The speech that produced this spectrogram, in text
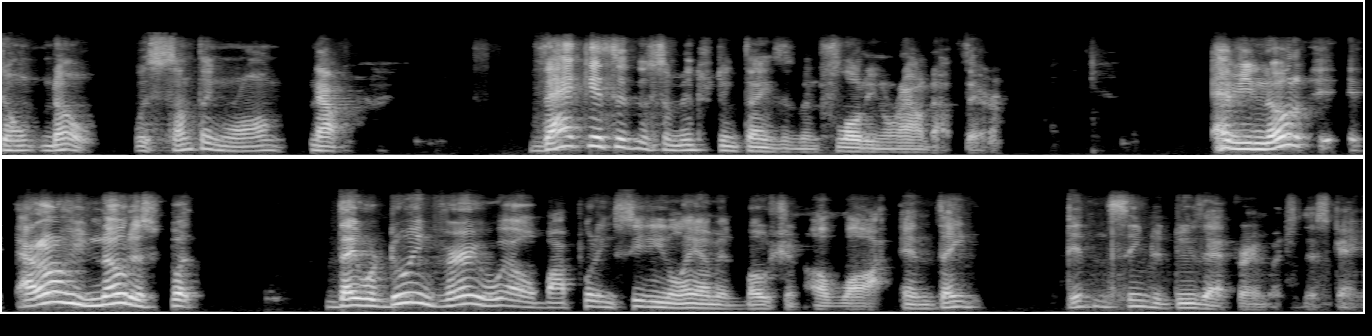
don't know was something wrong now that gets into some interesting things that have been floating around out there have you noticed i don't know if you've noticed but they were doing very well by putting CeeDee Lamb in motion a lot, and they didn't seem to do that very much this game.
